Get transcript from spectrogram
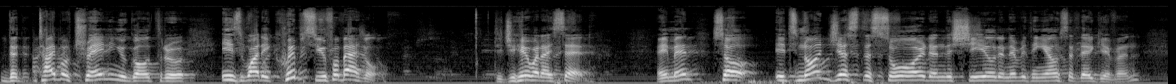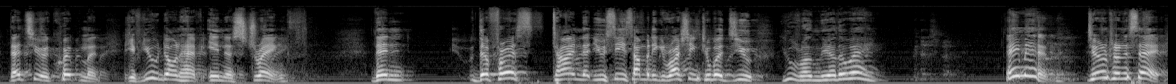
The type of training you go through is what equips you for battle. Did you hear what I said? Amen? So it's not just the sword and the shield and everything else that they're given. That's your equipment. If you don't have inner strength, then the first time that you see somebody rushing towards you, you run the other way. Amen. Do you know what I'm trying to say?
